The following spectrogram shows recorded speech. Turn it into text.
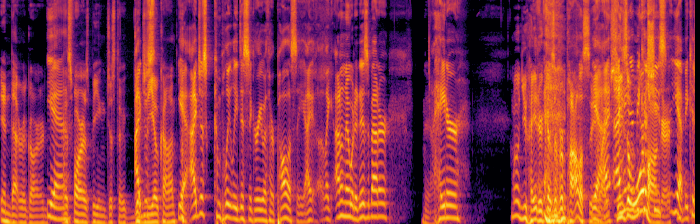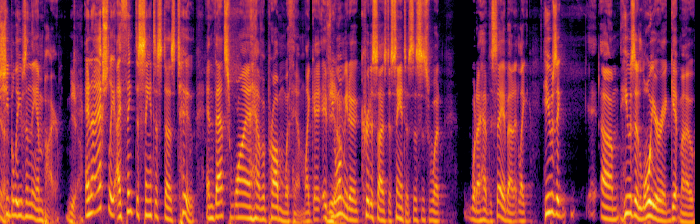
In that regard. Yeah. As far as being just a good just- neocon. Yeah, I just completely disagree with her policy. I like I don't know what it is about her. Yeah. I hate her. Well, you hate her because of her policy. Yeah, like, I, I she's a because she's warmonger. yeah because she believes in the empire. Yeah. And actually, I think DeSantis does too, and that's why I have a problem with him. Like, if you Yeah. want me to criticize DeSantis, this is what what I have to say about it. Like, he was a um, he was a lawyer at Gitmo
